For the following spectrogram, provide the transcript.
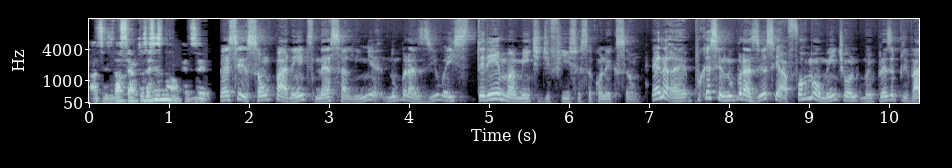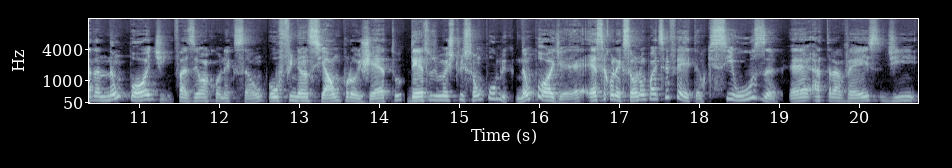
Às vezes dá certo, às vezes não. Quer dizer. Mas assim, são parentes nessa linha. No Brasil é extremamente difícil essa conexão. É, é porque assim, no Brasil, assim, ah, formalmente uma empresa privada não pode fazer uma conexão ou financiar um projeto dentro de uma instituição pública. Não pode. É, essa conexão não pode ser feita. O que se usa é através de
